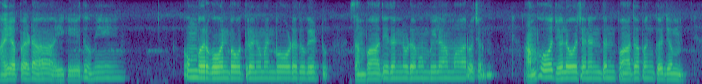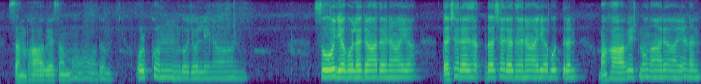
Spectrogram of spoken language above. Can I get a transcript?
ഭയപ്പെടായി കേതുമേ ഉംബർഗോൻ പൗത്രനും അൻപോടതു കേട്ടു. സമ്പാദിതനുടെ മുമ്പിലാം മാറു ചെന്നു അംഭോജലോചനൻ തൻ പാദപങ്കജം സംഭാവ്യ സമ്മോദം ഉൾക്കൊണ്ടു ചൊല്ലിനാൻ. സൂര്യകുലജാതനായ ദശരഥ ദശരഥനാര്യപുത്രൻ മഹാവിഷ്ണു നാരായണൻ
